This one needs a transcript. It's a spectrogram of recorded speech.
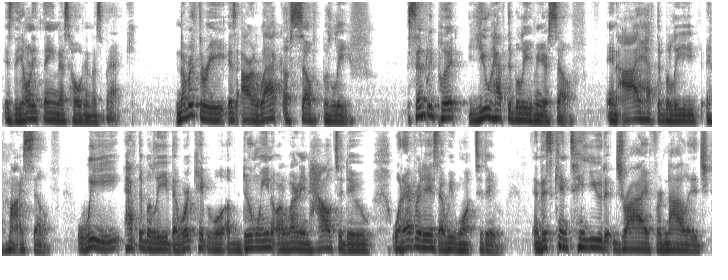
is the only thing that's holding us back. Number three is our lack of self belief. Simply put, you have to believe in yourself, and I have to believe in myself. We have to believe that we're capable of doing or learning how to do whatever it is that we want to do. And this continued drive for knowledge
